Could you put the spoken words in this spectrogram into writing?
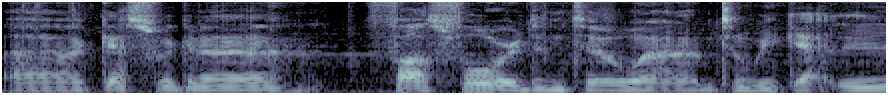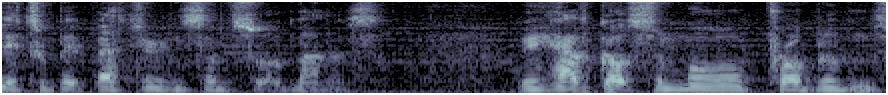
Uh, I guess we're gonna fast forward until uh, until we get a little bit better in some sort of manners. We have got some more problems.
